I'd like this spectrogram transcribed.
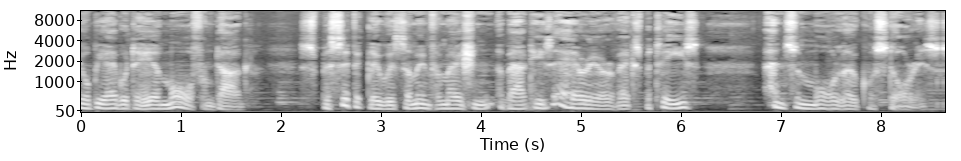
you'll be able to hear more from Doug specifically with some information about his area of expertise and some more local stories.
